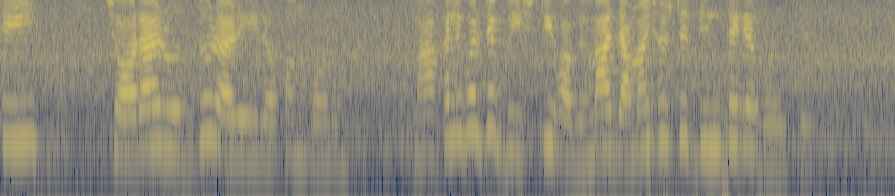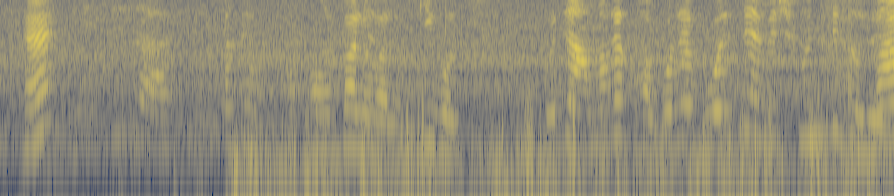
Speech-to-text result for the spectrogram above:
সেই চড়া রোদ্দুর আর এই রকম গরম। মা খালি বলছে বৃষ্টি হবে। মা জামাই ষষ্ঠীর দিন থেকে বলছে। হ্যাঁ? বলো বলো কি বলছো? বলছে আমাকে খবরে বলছে আমি শুনছি তো মা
